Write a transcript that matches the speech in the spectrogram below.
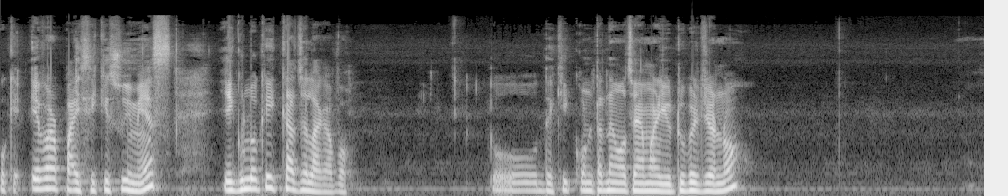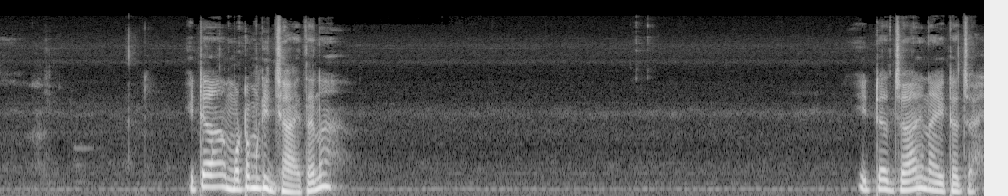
ওকে, এবার পাইছি কিছু ইমেজ, এগুলোকেই কাজে লাগাবো। তো দেখি কোনটা নেওয়া যায় আমার ইউটিউবের জন্য। এটা মোটামুটি যায়, তাই না? এটা যায় না এটা যায়?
